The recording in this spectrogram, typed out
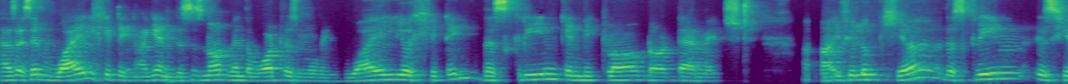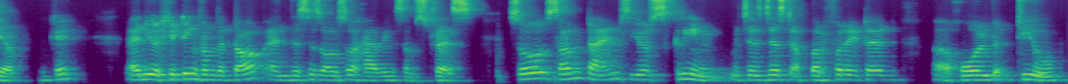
As i said while hitting again this is not when the water is moving. While you're hitting the screen can be clogged or damaged. Uh, if you look here the screen is here okay? And you're hitting from the top and this is also having some stress. So sometimes your screen which is just a perforated uh, hold tube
